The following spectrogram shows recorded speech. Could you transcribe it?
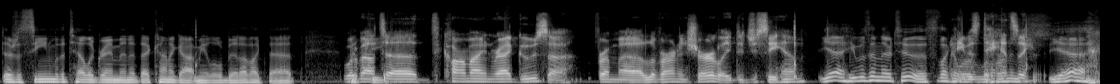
there's a scene with a telegram in it that kind of got me a little bit. I like that. What about uh, Carmine Ragusa from uh, Laverne and Shirley? Did you see him? Yeah, he was in there too. This is like When a he was Laverne dancing. Sh- yeah.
